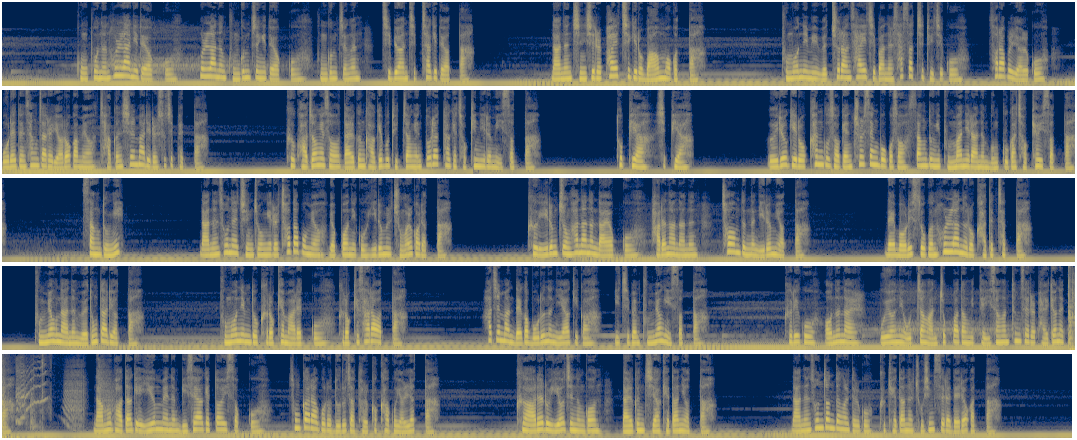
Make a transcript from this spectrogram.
공포는 혼란이 되었고 혼란은 궁금증이 되었고 궁금증은 집요한 집착이 되었다. 나는 진실을 파헤치기로 마음먹었다. 부모님이 외출한 사이 집안을 샅샅이 뒤지고 서랍을 열고 오래된 상자를 열어가며 작은 실마리를 수집했다. 그 과정에서 낡은 가계부 뒷장엔 또렷하게 적힌 이름이 있었다. 토피아, 시피아. 의료 기록 한 구석엔 출생보고서 쌍둥이 분만이라는 문구가 적혀 있었다. 쌍둥이? 나는 손에 쥔 종이를 쳐다보며 몇 번이고 이름을 중얼거렸다. 그 이름 중 하나는 나였고 다른 하나는 처음 듣는 이름이었다. 내 머릿속은 혼란으로 가득 찼다. 분명 나는 외동딸이었다. 부모님도 그렇게 말했고 그렇게 살아왔다. 하지만 내가 모르는 이야기가 이 집엔 분명히 있었다. 그리고 어느 날 우연히 옷장 안쪽 바닥 밑에 이상한 틈새를 발견했다. 나무 바닥에 이음매는 미세하게 떠 있었고 손가락으로 누르자 덜컥하고 열렸다. 그 아래로 이어지는 건 낡은 지하 계단이었다. 나는 손전등을 들고 그 계단을 조심스레 내려갔다.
